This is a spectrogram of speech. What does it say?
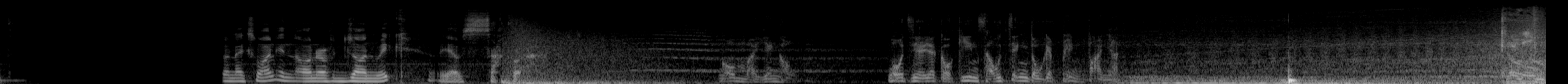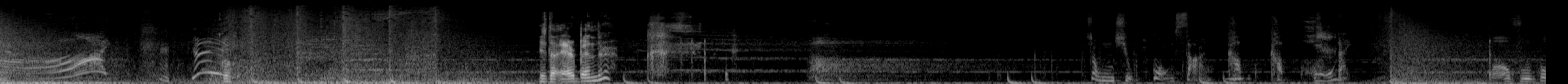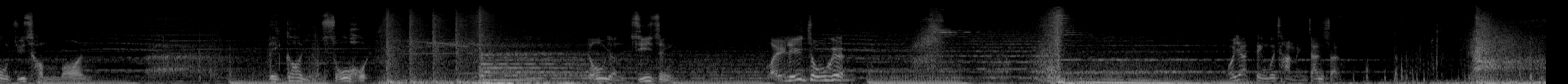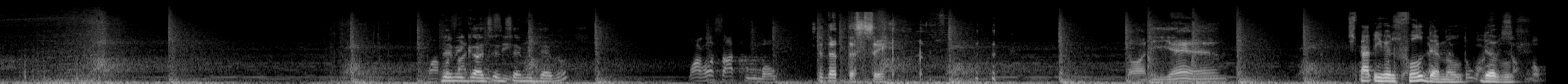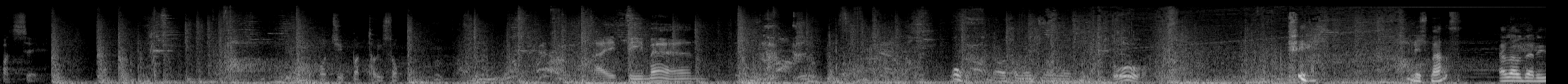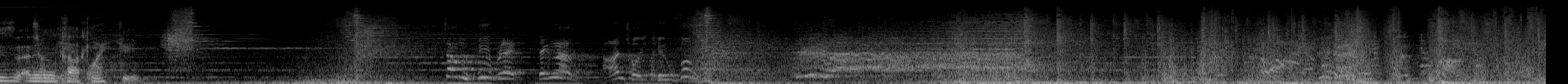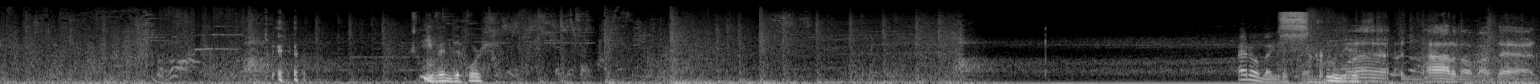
so next one in honor of john wick we have Sakra 我唔係英雄，我只係一個堅守正道嘅平凡人。Kill him. He's the airbender? 中朝江山岌岌可危。馬副幫主尋晚被家人所害，有人指證係你做嘅，我一定會查明真相。話我殺 Demigods and Semi-Devils. 話我殺父母。Isn't that the same? Donnie Yen. It's not even full demo, devil. Ip Man. Oh. Ooh. In his mouth? I love that he's a little cocky. even the horse. I don't like this one. Well, I don't know about that.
